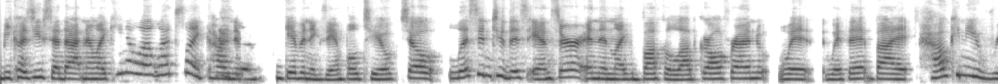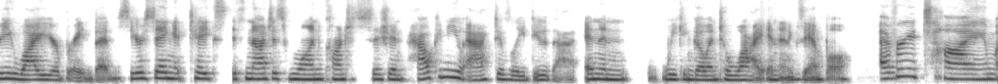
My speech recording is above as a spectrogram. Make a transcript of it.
because you said that, and I'm like, you know what? Let's like kind of give an example too. So listen to this answer and then like buckle up, girlfriend, with with it. But how can you rewire your brain then? So you're saying it takes it's not just one conscious decision. How can you actively do that? And then we can go into why in an example every time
